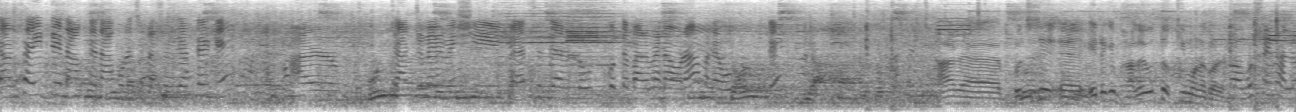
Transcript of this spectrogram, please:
ডান সাইড দিয়ে নামতে না করেছে প্যাসেঞ্জারদেরকে আর চারজনের বেশি প্যাসেঞ্জার লোড করতে পারবে না ওরা মানে ওটোতে আর বলছি যে এটা কি ভালো উদ্যোগ? কি মনে করেন? অবশ্যই ভালো।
